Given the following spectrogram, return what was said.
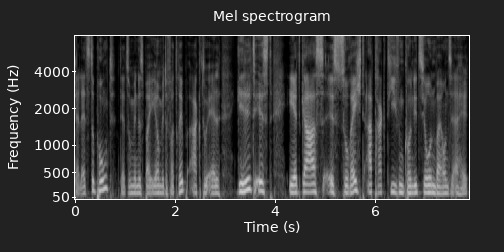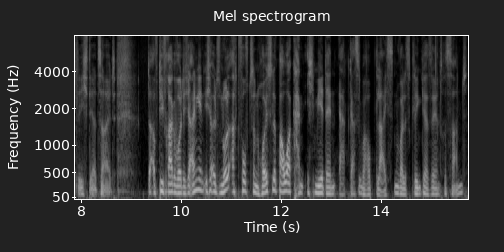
der letzte Punkt, der zumindest bei E.ON mit Vertrieb aktuell gilt, ist, Erdgas ist zu recht attraktiven Konditionen bei uns erhältlich derzeit auf die Frage wollte ich eingehen. Ich als 0815 Häuslebauer, kann ich mir denn Erdgas überhaupt leisten? Weil es klingt ja sehr interessant.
